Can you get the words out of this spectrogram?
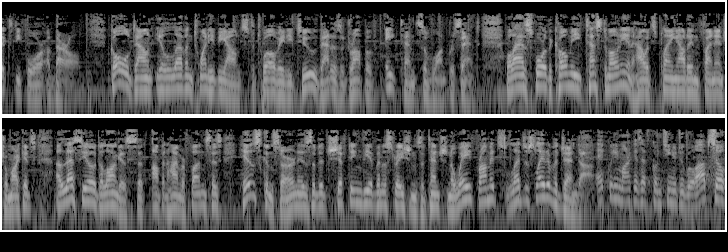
64 a barrel. Gold down 1120 the ounce to 1282. That is a drop of 8 tenths of 1%. Well, as for the Comey testimony and how it's playing out in financial markets, Alessio DeLongis at Oppenheimer Fund says his concern is that it's shifting the administration's attention away from its legislative agenda. Equity markets have continued to go up, so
